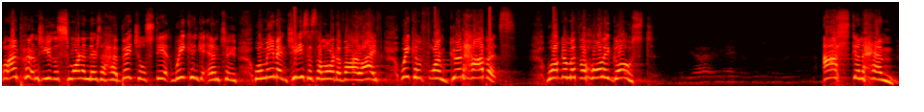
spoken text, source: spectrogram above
Well, I'm putting to you this morning there's a habitual state we can get into when we make Jesus the Lord of our life. We can form good habits walking with the Holy Ghost, asking Him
